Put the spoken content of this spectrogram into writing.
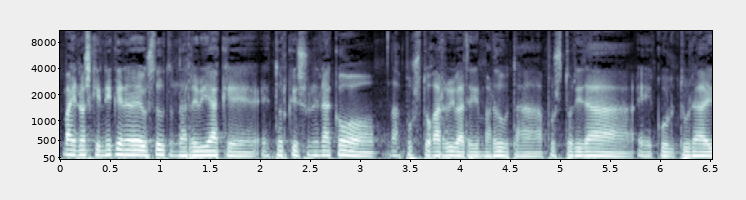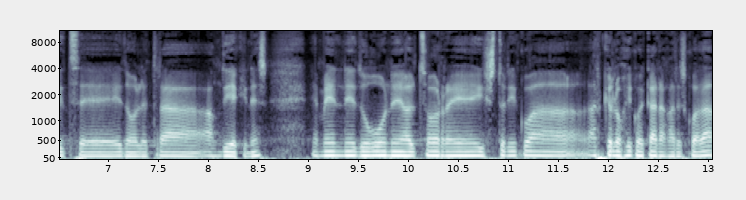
Bai, noski, nik ere uste dut ondarribiak e, etorkizunerako apustu garbi bat egin behar du, eta apustu hori da e, kultura hitz edo letra handiekin, ez? Hemen dugun e, altzorre historikoa arkeologikoa ikaragarrizkoa da,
